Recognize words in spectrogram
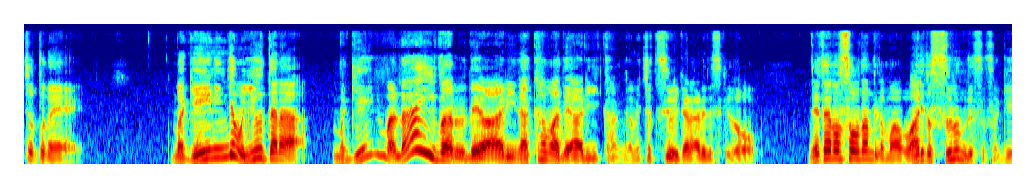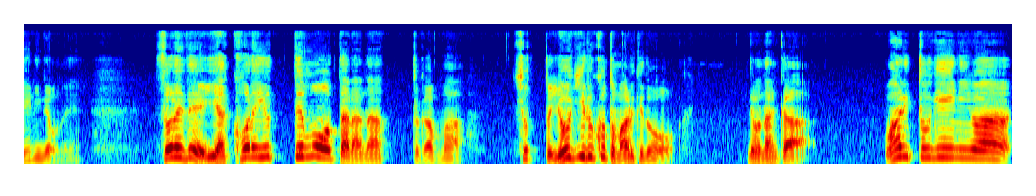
ちょっとね、まあ芸人でも言うたら、まあ芸人、まあライバルではあり、仲間であり感がめっちゃ強いからあれですけど、ネタの相談とかまあ割とするんですよ、その芸人でもね。それで、いや、これ言ってもうたらなっ、とか、まあ、ちょっとよぎることもあるけど、でもなんか、割と芸人は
